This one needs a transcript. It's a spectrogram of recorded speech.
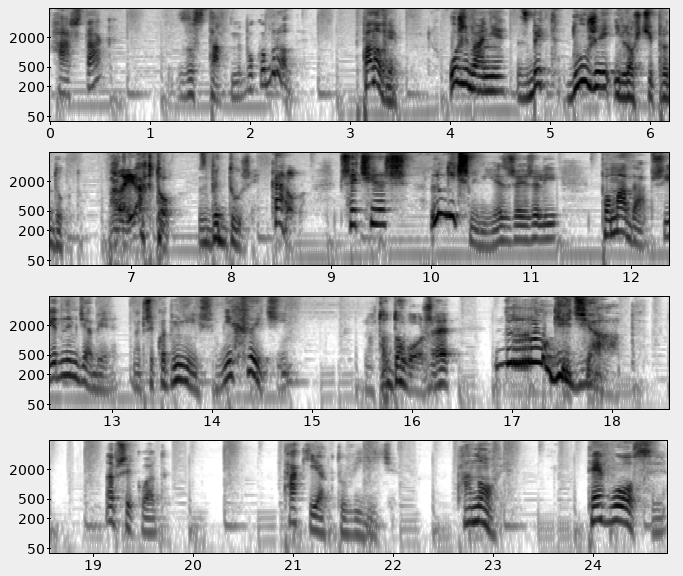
hashtag zostawmy bokobrody. Panowie, używanie zbyt dużej ilości produktu. Ale jak to? Zbyt dużej. Karol, przecież logicznym jest, że jeżeli pomada przy jednym dziabie, na przykład mniejszy, nie chwyci, no to dołożę drugi dziab. Na przykład taki jak tu widzicie. Panowie, te włosy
